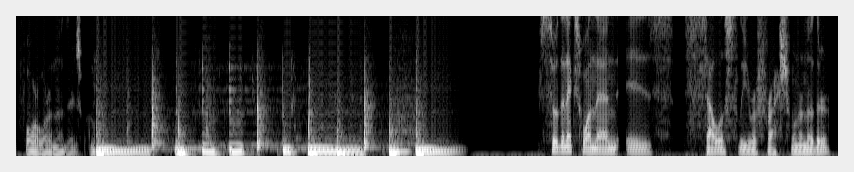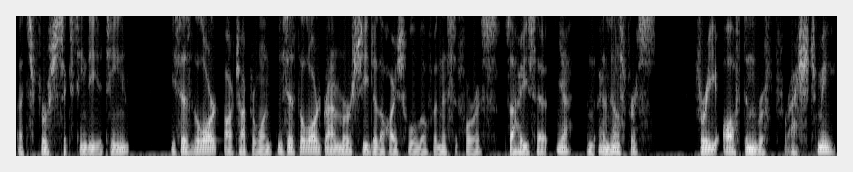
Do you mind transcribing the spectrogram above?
for one another as well. So the next one then is zealously refresh one another. That's verse 16 to 18. He says, The Lord, or chapter 1, he says, The Lord grant mercy to the household of Onesiphorus. Is that how you say it? Yeah, An- think so. For he often refreshed me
